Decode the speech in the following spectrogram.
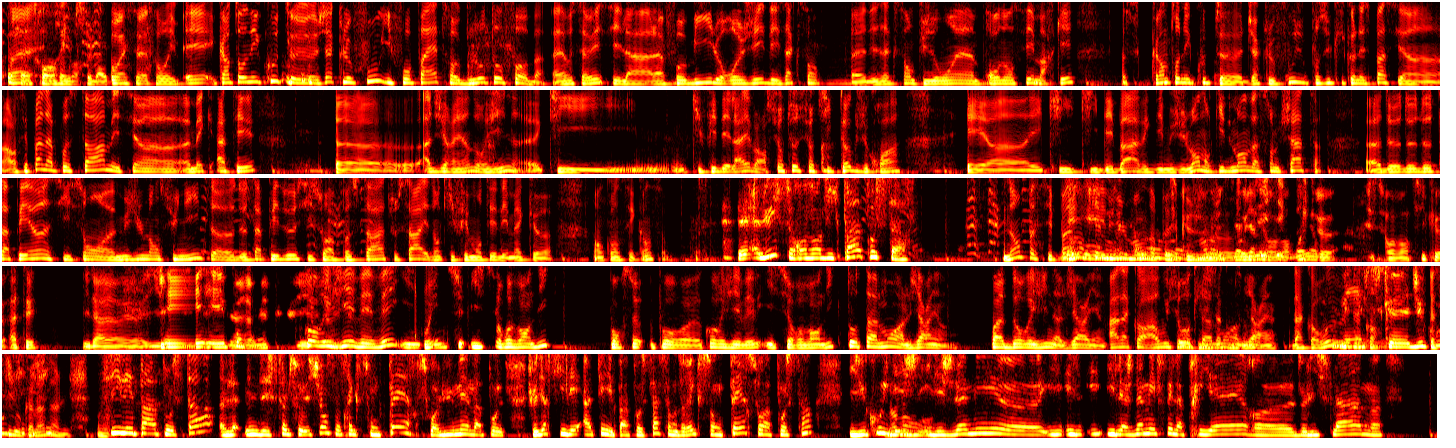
Ça va être horrible ce live. Ouais, ça va être horrible. Et quand on écoute euh, Jacques Le Fou, il faut pas être glottophobe. Hein, vous savez, c'est la, la phobie, le rejet des accents, Euh, des accents plus ou moins prononcés, marqués. Parce que quand on écoute Jack Le Fou, pour ceux qui connaissent pas, c'est un. Alors c'est pas un apostat, mais c'est un, un mec athée. Euh, algérien d'origine euh, qui qui fait des lives alors surtout sur TikTok je crois et, euh, et qui, qui débat avec des musulmans. Donc il demande à son chat de, de, de taper un s'ils sont musulmans sunnites de taper deux s'ils sont apostats tout ça. Et donc il fait monter des mecs en conséquence. Et lui, il se revendique pas apostat. non parce que c'est pas un ancien musulman d'après ce que je il se revendique athée. Il a. Il, Et- il pour a corriger VV, il, Oui. il se, il se revendique pour, se, pour euh, corriger VV, il se revendique totalement algérien, pas d'origine algérienne. ah d'accord ah oui c'est moi qui dis ça comme ça d'accord oui oui Mais d'accord parce que du coup, parce qu'il est au si- Canada lui si- s'il n'est pas apostat, une des seules solutions, ça serait que son père soit lui-même apostat. Je veux dire, s'il est athée et pas apostat, ça voudrait que son père soit apostat. Et du coup, il, Non, est, non. il est jamais, euh, il, il, il a jamais fait la prière euh, de l'islam.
